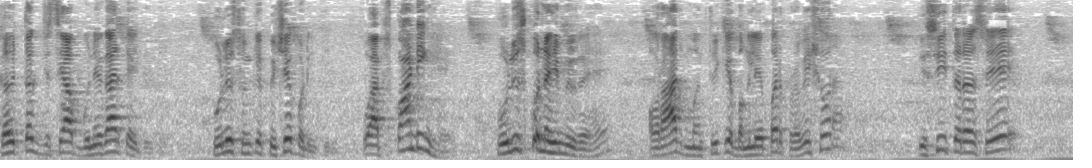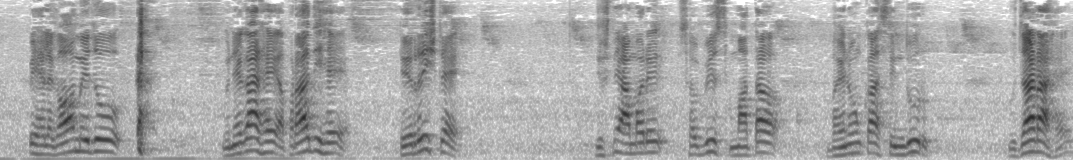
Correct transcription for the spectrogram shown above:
कल तक जिसे आप गुनेगार कहते थे पुलिस उनके पीछे पड़ी थी, वो एब्सकॉन्डिंग है। पुलिस को नहीं मिल रहे हैं और आज मंत्री के बंगले पर प्रवेश हो रहा है। इसी तरह से पहलगांव में जो गुनेगार है, अपराधी है टेररिस्ट है, जिसने हमारे छब्बीस माता बहनों का सिंदूर उजाड़ा है,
